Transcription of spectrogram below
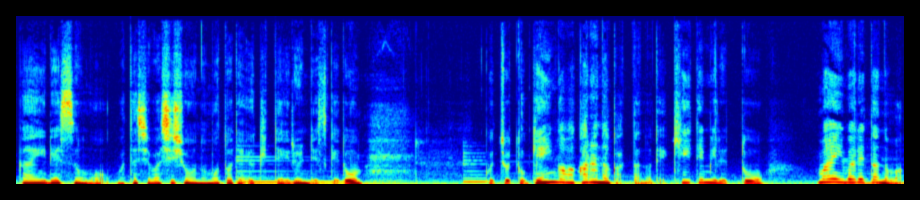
1回レッスンを私は師匠のもとで受けているんですけどちょっと原因がわからなかったので聞いてみると前言われたのは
